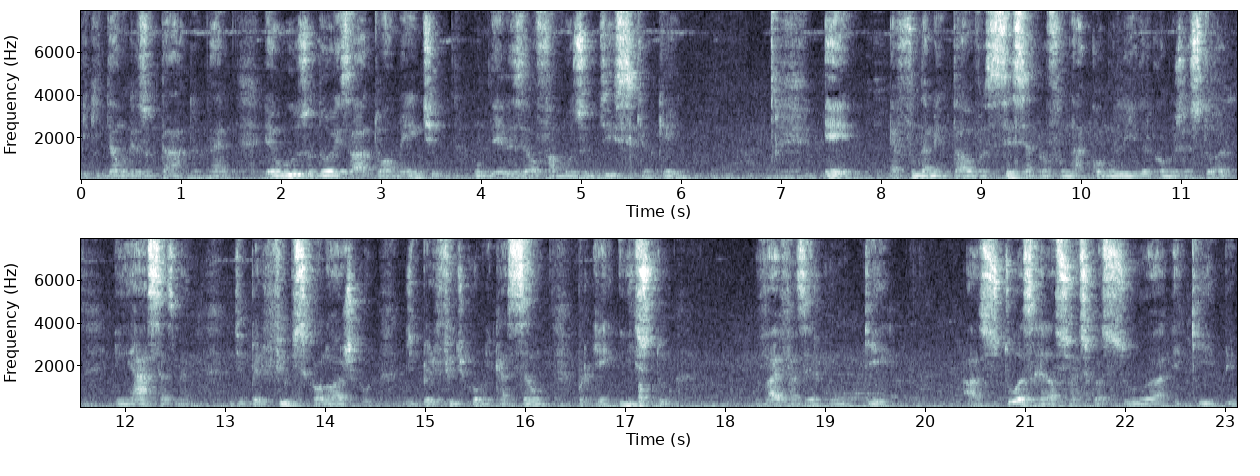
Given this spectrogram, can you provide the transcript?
e que dão resultado. Né? Eu uso dois atualmente, um deles é o famoso DISC, ok? E é fundamental você se aprofundar como líder, como gestor, em assessment de perfil psicológico, de perfil de comunicação, porque isto vai fazer com que as tuas relações com a sua equipe,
